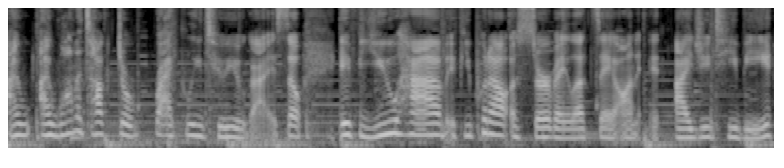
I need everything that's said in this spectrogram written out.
I I want to talk directly to you guys. So if you have if you put out a survey, let's say on IGTV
